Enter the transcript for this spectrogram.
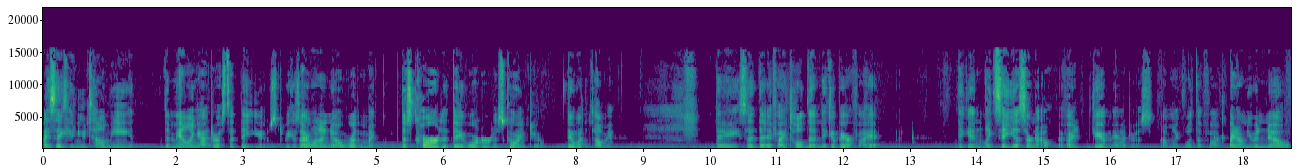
I say, can you tell me the mailing address that they used? Because I want to know where the, my, this card that they ordered is going to. They wouldn't tell me. They said that if I told them, they could verify it they can like say yes or no if I gave them the address. I'm like, what the fuck? I don't even know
